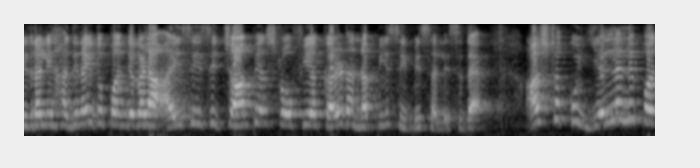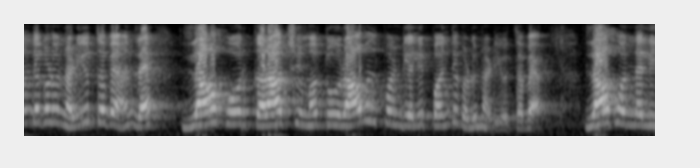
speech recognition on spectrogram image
ಇದರಲ್ಲಿ ಹದಿನೈದು ಪಂದ್ಯಗಳ ಐಸಿಸಿ ಚಾಂಪಿಯನ್ಸ್ ಟ್ರೋಫಿಯ ಕರಡನ್ನ ಪಿಸಿಬಿ ಸಲ್ಲಿಸಿದೆ. ಅಷ್ಟಕ್ಕೂ ಎಲ್ಲೆಲ್ಲಿ ಪಂದ್ಯಗಳು ನಡೆಯುತ್ತವೆ ಅಂದ್ರೆ ಲಾಹೋರ್, ಕರಾಚಿ ಮತ್ತು ರಾವಲ್ಪಂಡಿಯಲ್ಲಿ ಪಂದ್ಯಗಳು ನಡೆಯುತ್ತವೆ. ಲಾಹೋರ್ನಲ್ಲಿ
